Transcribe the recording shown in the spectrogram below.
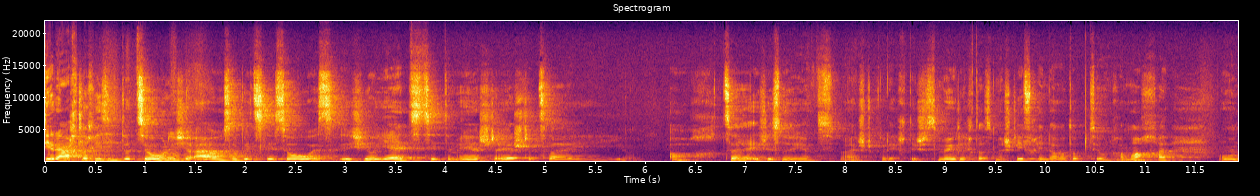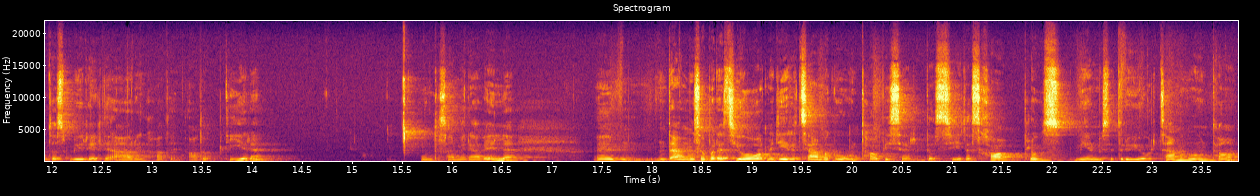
Die rechtliche Situation ist ja auch so ein bisschen so, es ist ja jetzt seit dem 1.1.2018 ist es noch, das weißt du vielleicht, ist es möglich, dass man Stiefkinderadoption machen kann und dass Muriel den Auring adoptieren kann. Und das haben wir auch wollen. Ähm, und er muss aber ein Jahr mit ihr zusammen gewohnt haben, bis, er, bis sie das kann. Plus, wir müssen drei Jahre zusammen gewohnt haben.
